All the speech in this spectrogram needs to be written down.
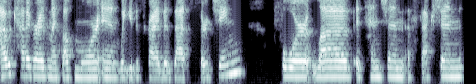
i would categorize myself more in what you described as that searching for love attention affection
